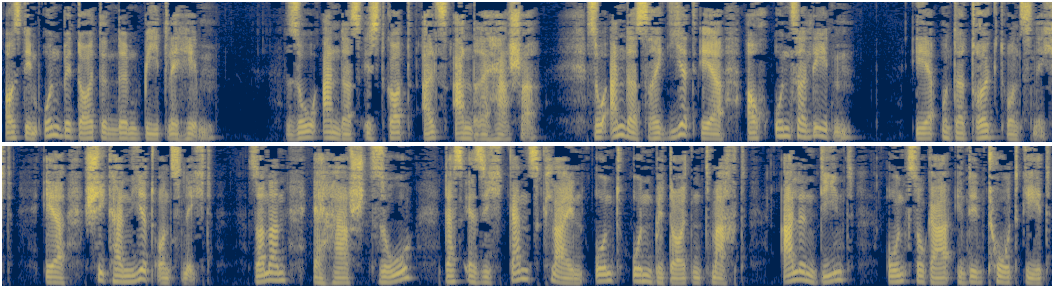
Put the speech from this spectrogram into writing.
aus dem unbedeutenden Bethlehem. So anders ist Gott als andere Herrscher. So anders regiert er auch unser Leben. Er unterdrückt uns nicht. Er schikaniert uns nicht, sondern er herrscht so, dass er sich ganz klein und unbedeutend macht, allen dient und sogar in den Tod geht,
